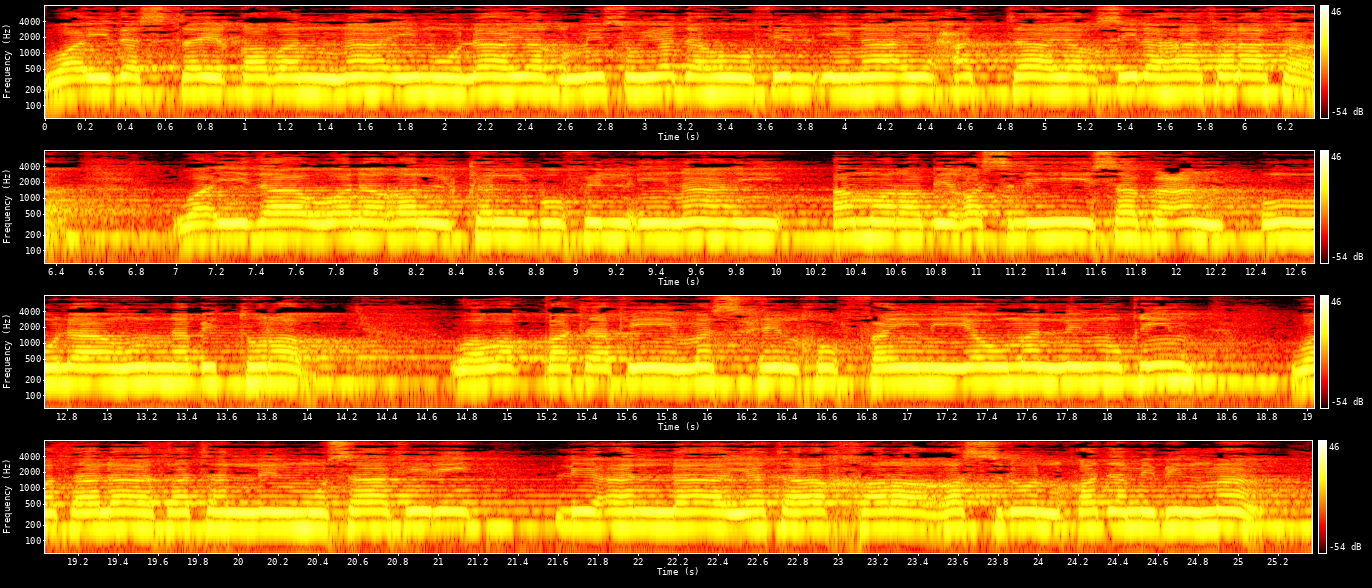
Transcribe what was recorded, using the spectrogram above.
وإذا استيقظ النائم لا يغمس يده في الإناء حتى يغسلها ثلاثا. وإذا ولغ الكلب في الإناء أمر بغسله سبعا أولاهن بالتراب. ووقت في مسح الخفين يوما للمقيم وثلاثة للمسافر لئلا يتأخر غسل القدم بالماء.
